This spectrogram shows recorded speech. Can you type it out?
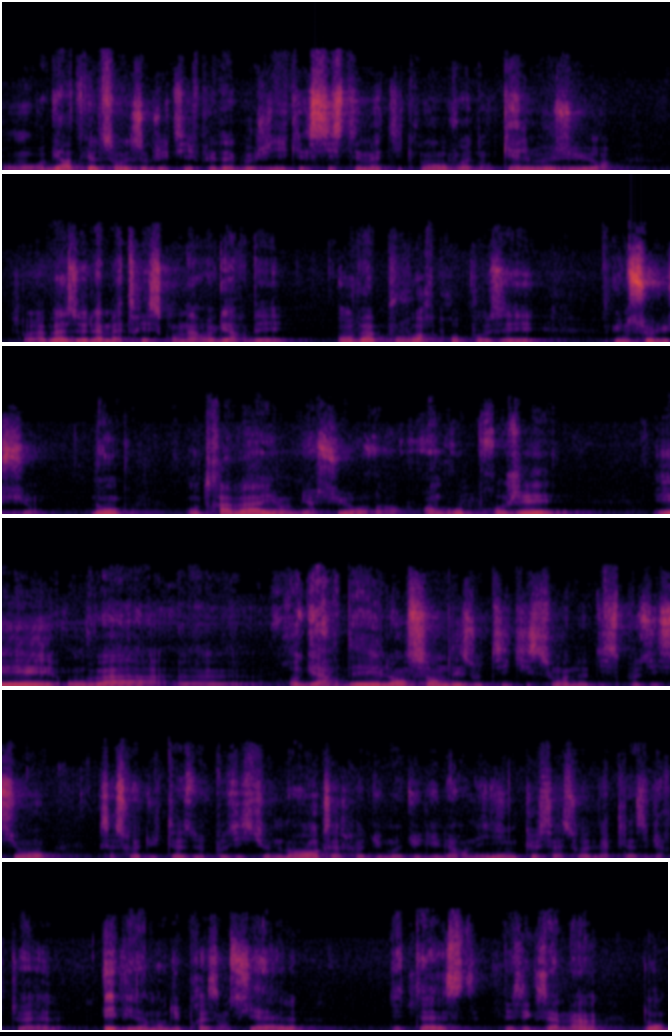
on regarde quels sont les objectifs pédagogiques et systématiquement on voit dans quelle mesure, sur la base de la matrice qu'on a regardée, on va pouvoir proposer une solution. Donc on travaille bien sûr en, groupe projet et on va euh, regarder l'ensemble des outils qui sont à notre disposition que ce soit du test de positionnement, que ce soit du module e-learning, que ce soit de la classe virtuelle, évidemment du présentiel, des tests, des examens. Donc,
